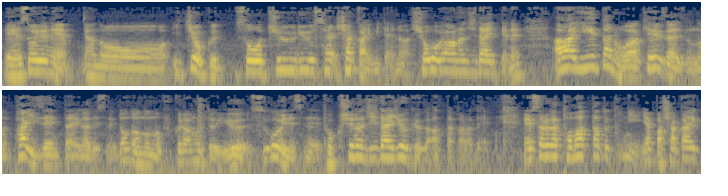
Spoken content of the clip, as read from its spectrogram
えー、そういうね、あのー、一億総中流社会みたいな昭和の時代ってね、ああ言えたのは経済のパイ全体がですね、どんどんどんどん膨らむという、いうすごいですね、特殊な時代状況があったからで、えー、それが止まった時に、やっぱ社会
